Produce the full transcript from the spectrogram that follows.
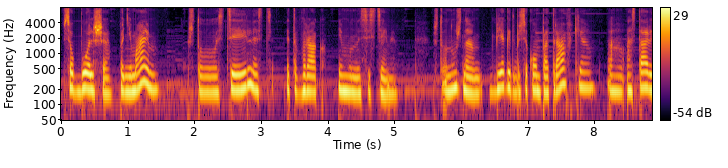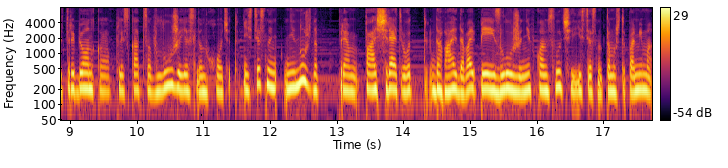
все больше понимаем, что стерильность – это враг иммунной системе, что нужно бегать босиком по травке, а, оставить ребенка плескаться в луже, если он хочет. Естественно, не нужно прям поощрять, вот давай, давай, пей из лужи, ни в коем случае, естественно, потому что помимо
